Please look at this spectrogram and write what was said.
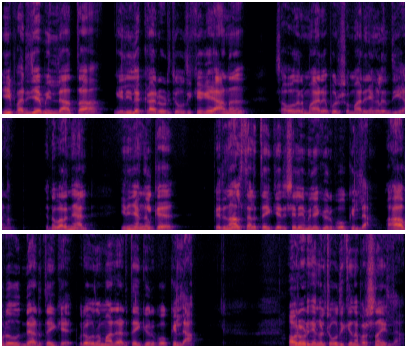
ഈ പരിചയമില്ലാത്ത ഗലീലക്കാരോട് ചോദിക്കുകയാണ് സഹോദരന്മാർ പുരുഷന്മാർ ഞങ്ങൾ എന്ത് ചെയ്യണം? എന്ന് പറഞ്ഞാൽ ഇനി ഞങ്ങൾക്ക് പെരുന്നാൾ സ്ഥലത്തേക്ക് എരുശലേമിലേക്ക് ഒരു പോക്കില്ല. മഹാപുരോഹിതന്റെ അടുത്തേക്ക് പുരോഹിതന്മാരുടെ അടുത്തേക്ക് ഒരു പോക്കില്ല. അവരോട് ഞങ്ങൾ ചോദിക്കുന്ന പ്രശ്നമില്ല.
